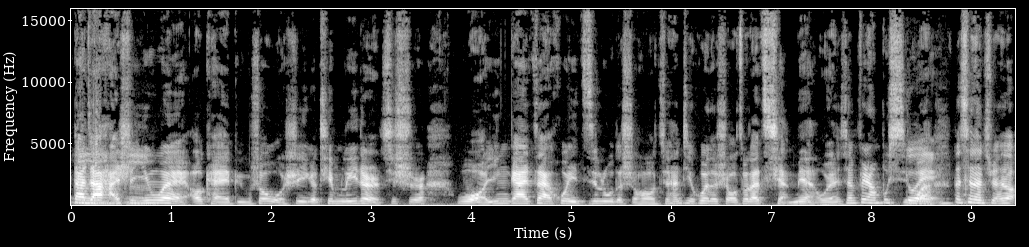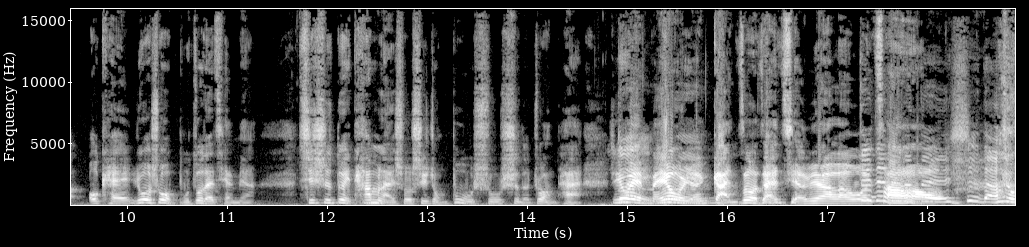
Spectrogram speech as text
大家还是因为。对，OK，比如说我是一个 team leader，其实我应该在会议记录的时候，全体会的时候坐在前面。我原先非常不习惯，但现在觉得 OK。如果说我不坐在前面，其实对他们来说是一种不舒适的状态，因为没有人敢坐在前面了。我操，是的，就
